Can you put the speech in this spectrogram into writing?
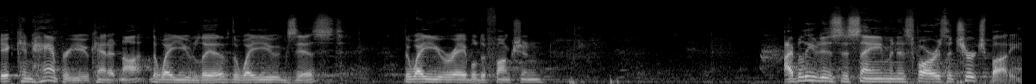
it can hamper you, can it not? The way you live, the way you exist, the way you are able to function. I believe it is the same in as far as the church body.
